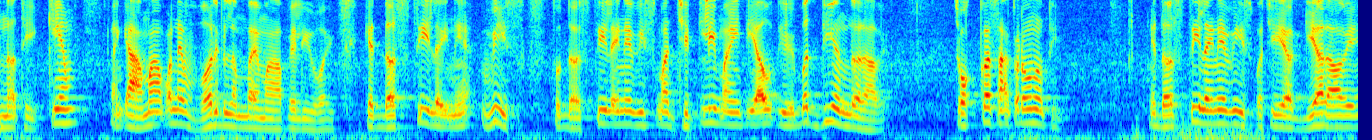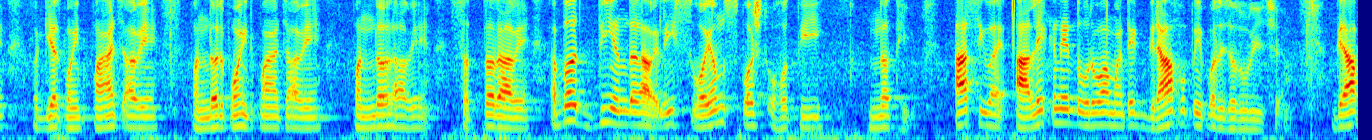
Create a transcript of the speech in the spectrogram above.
નથી. કેમ? કારણ કે આમાં આપણને વર્ગ લંબાઈમાં આપેલી હોય કે દસથી લઈને વીસ. તો દસથી લઈને વીસમાં જેટલી માહિતી આવતી હોય બધી અંદર આવે. ચોક્કસ આંકડો નથી. એ દસથી લઈને વીસ, પછી અગિયાર આવે, અગિયાર પોઈન્ટ પાંચ આવે, પંદર પોઈન્ટ પાંચ આવે, પંદર આવે, સત્તર આવે, આ બધી અંદર આવે એટલે એ સ્વયં સ્પષ્ટ હોતી નથી. આ સિવાય આલેખને દોરવા માટે ગ્રાફ પેપર જરૂરી છે. ગ્રાફ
